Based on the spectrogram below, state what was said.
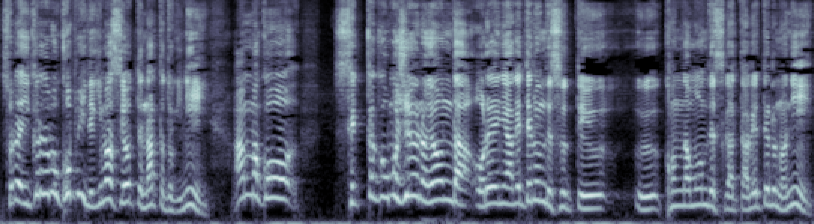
それはいくらでもコピーできますよってなった時に、あんまこう、せっかく面白いの読んだお礼にあげてるんですっていう、うこんなもんですがってあげてるのに、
